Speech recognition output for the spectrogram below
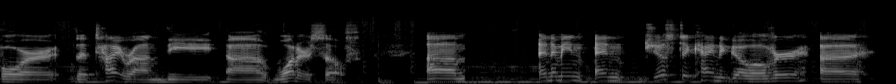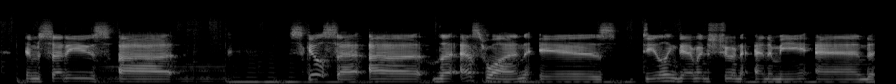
for the Tyron, the uh, water sylph. Um, and I mean, and just to kind of go over uh, Imesety's uh, skill set, uh, the S1 is dealing damage to an enemy and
